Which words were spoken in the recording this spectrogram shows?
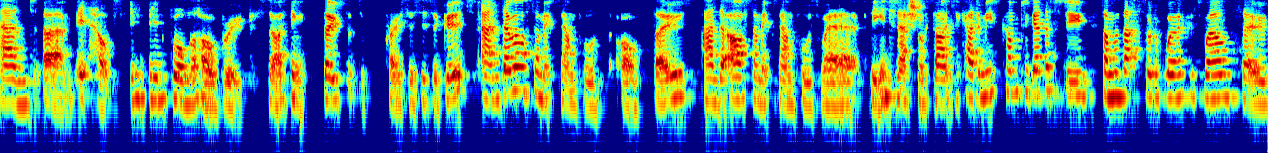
And um, it helps in, inform the whole group. So I think those sorts of processes are good. And there are some examples of those. And there are some examples where the international science academies come together to do some of that sort of work as well, so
